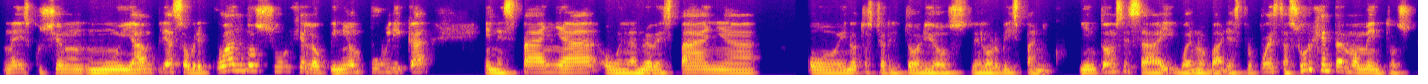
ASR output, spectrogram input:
una discusión muy amplia sobre cuándo surge la opinión pública en España o en la Nueva España o en otros territorios del orbe hispánico. Y entonces hay, bueno, varias propuestas. Surgen tal momentos.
